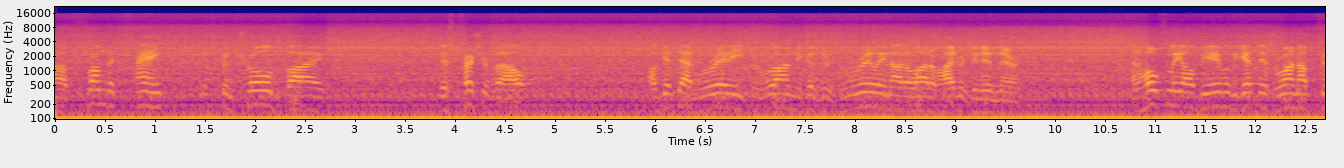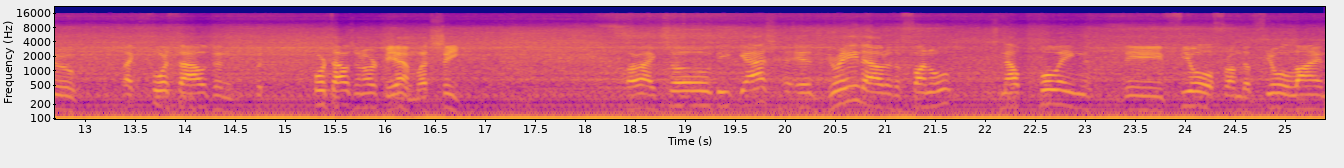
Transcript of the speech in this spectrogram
uh, from the tank. It's controlled by this pressure valve. I'll get that ready to run because there's really not a lot of hydrogen in there. And hopefully I'll be able to get this run up to like 4,000, 4,000 RPM. Let's see. All right, so the gas is drained out of the funnel. It's now pulling the fuel from the fuel line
